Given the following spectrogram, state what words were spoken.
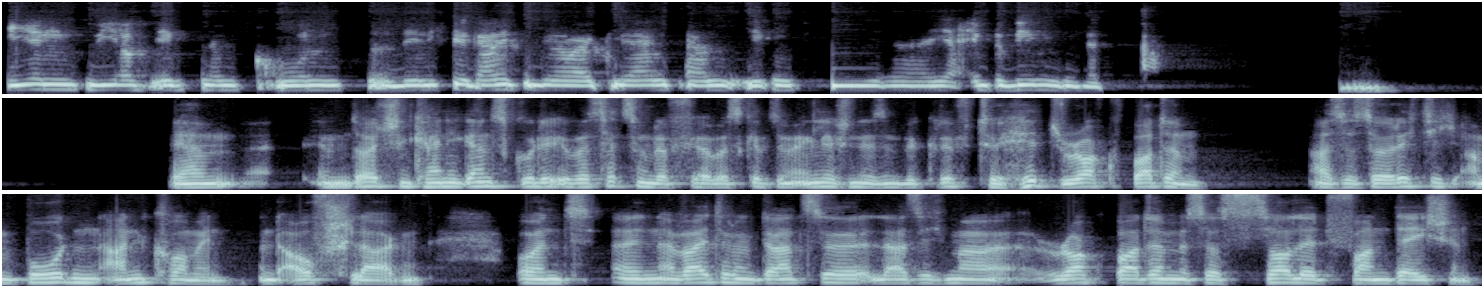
irgendwie aus irgendeinem Grund, den ich dir gar nicht so genau erklären kann, irgendwie äh, ja, in Bewegung gesetzt haben. Wir haben im Deutschen keine ganz gute Übersetzung dafür, aber es gibt im Englischen diesen Begriff to hit rock bottom. Also so richtig am Boden ankommen und aufschlagen. Und in Erweiterung dazu lasse ich mal Rock Bottom is a solid foundation.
